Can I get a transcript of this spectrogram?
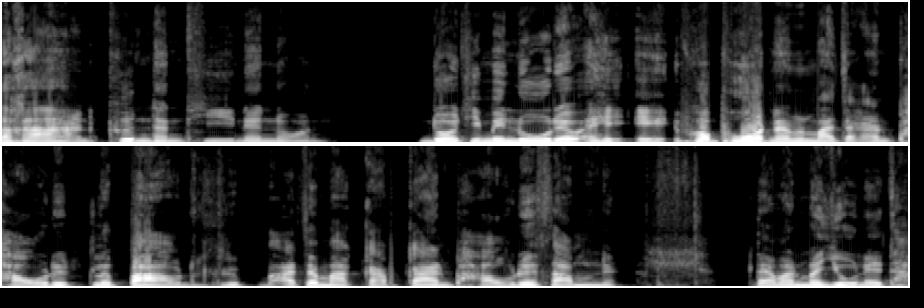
ราคาอาหารขึ้นทันทีแน่นอน โดยที่ไม่รู้ด้วยไอ้ไอ้ข้าวโพดนั้นมันมาจากการเผาหรือเปล่า หรืออาจจะมากับการเผาด้วยซ้ำเนี่ย แต่มันมาอยู่ในไท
